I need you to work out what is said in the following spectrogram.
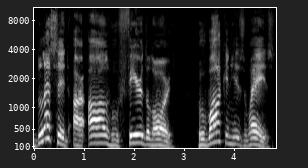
Blessed are all who fear the Lord, who walk in His ways.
